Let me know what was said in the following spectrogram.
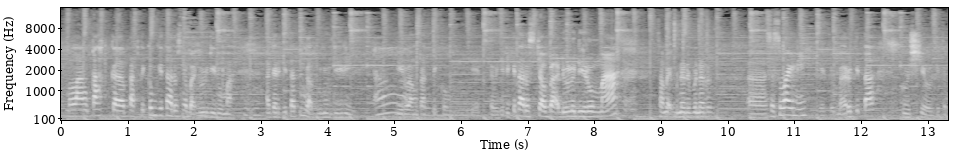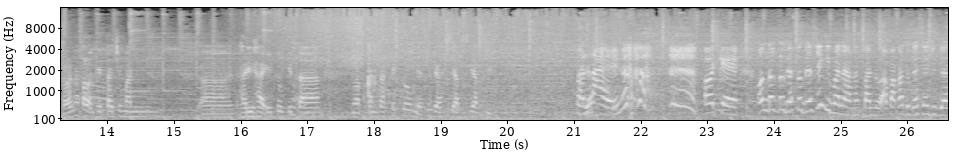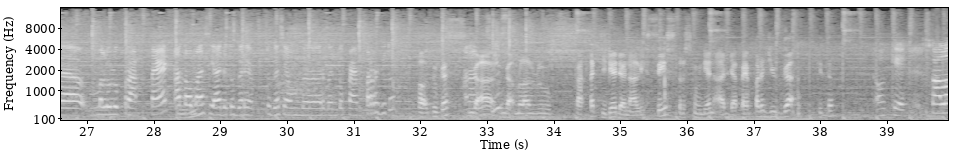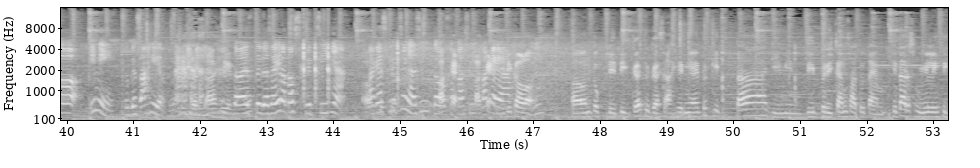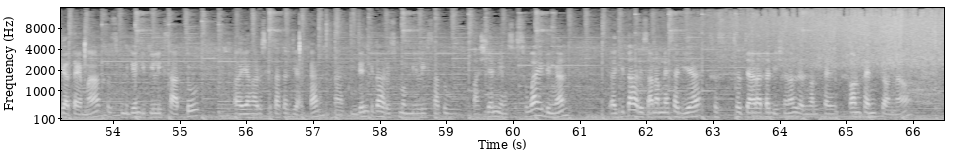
melangkah ke praktikum kita harus nyoba dulu di rumah Mm-mm. agar kita tuh nggak bunuh diri Oh, di ruang oke. praktikum gitu. Jadi kita harus coba dulu di rumah Mm-mm. sampai benar-benar uh, sesuai nih gitu. Baru kita go show gitu. Karena kalau kita cuman uh, hari H itu kita melakukan praktikum ya sudah siap-siap di Pantai. Oke, untuk tugas-tugasnya gimana Mas Pandu? Apakah tugasnya juga melulu praktek atau Mhm. masih ada tugas tugas yang berbentuk paper gitu? kalau tugas nggak nggak melalui praktek jadi ada analisis terus kemudian ada paper juga gitu Oke, kalau ini tugas akhir. Nah, Tugas akhir. tugas, tugas akhir atau skripsinya? Pakai Oke. skripsi nggak sih kalau Pakai, vokasi? pakai. ya. Jadi kalau Mm. Uh, untuk D3 tugas akhirnya itu kita dimin- diberikan satu tema. Kita harus memilih tiga tema, terus kemudian dipilih satu uh, yang harus kita kerjakan. Nah, kemudian kita harus memilih satu pasien yang sesuai dengan uh, kita harus anamnesa dia se- secara tradisional dan konven- konvensional.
